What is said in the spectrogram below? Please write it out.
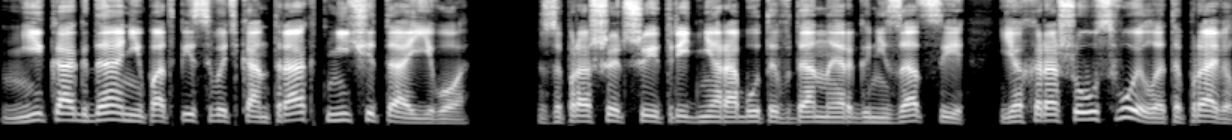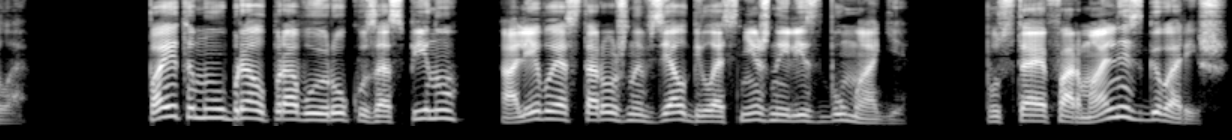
Никогда не подписывать контракт, не читая его. За прошедшие три дня работы в данной организации я хорошо усвоил это правило. Поэтому убрал правую руку за спину, а левый осторожно взял белоснежный лист бумаги. «Пустая формальность, говоришь?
